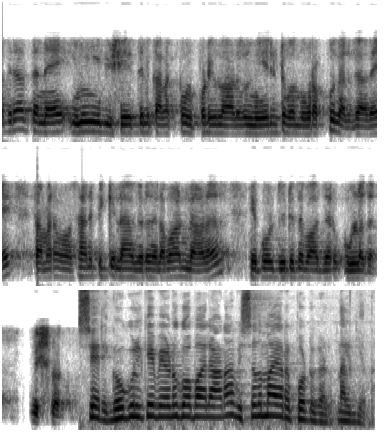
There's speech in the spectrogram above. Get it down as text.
അതിനാൽ തന്നെ ഇനി ഈ വിഷയത്തിൽ കളക്ടർ ഉൾപ്പെടെയുള്ള ആളുകൾ നേരിട്ട് വന്ന് ഉറപ്പ് നൽകാതെ സമരം അവസാനിപ്പിക്കില്ല എന്നൊരു നിലപാടിലാണ് ഇപ്പോൾ ദുരിതബാധിതർ ഉള്ളത്. വിഷ്ണു. ശരി. ഗോകുൽ കെ വേണുഗോപാലാണ് വിശദമായ റിപ്പോർട്ടുകൾ നൽകിയത്.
